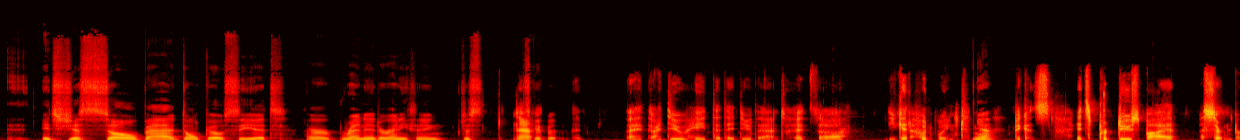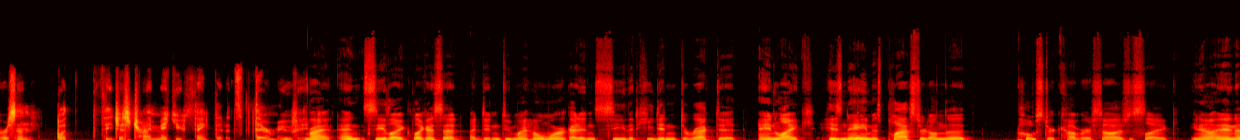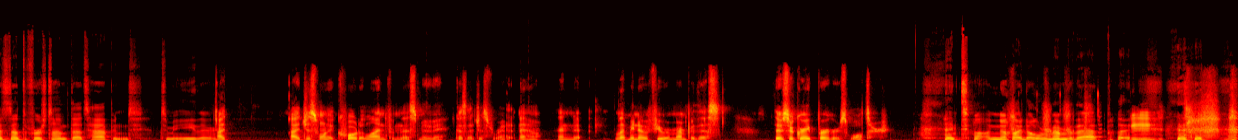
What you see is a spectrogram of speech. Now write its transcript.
it's just so bad. Don't go see it or rent it or anything. Just Yeah. skip it. I I do hate that they do that. It's uh you get hoodwinked Yeah. because it's produced by a certain person, but they just try and make you think that it's their movie. Right. And see like like I said, I didn't do my homework. I didn't see that he didn't direct it. And like his name is plastered on the poster cover. So I was just like, you know, and that's not the first time that's happened to me either. I I just want to quote a line from this movie because I just read it now, and let me know if you remember this. Those are great burgers, Walter. I don't, no, I don't remember that, but mm.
